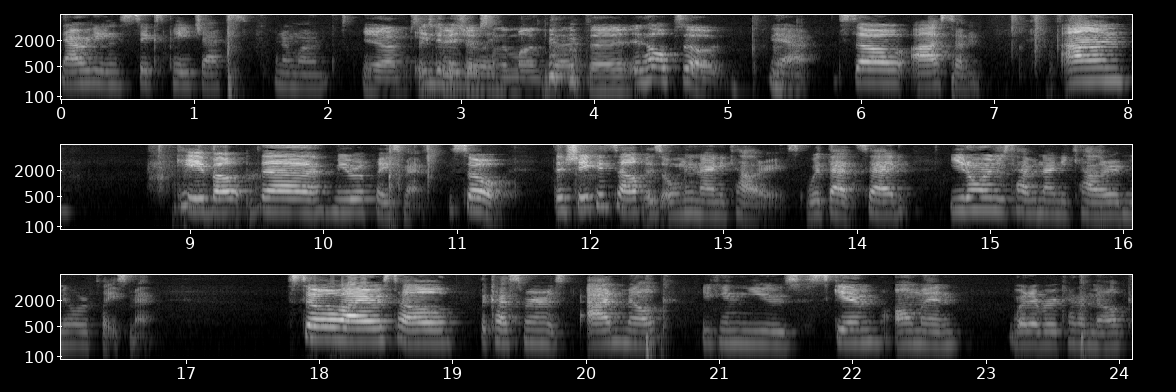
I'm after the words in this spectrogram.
now we're getting six paychecks in a month. Yeah, six paychecks in a month. That uh, it helps out. Yeah, so awesome. Um, okay, about the meal replacement. So the shake itself is only 90 calories. With that said, you don't want to just have a 90 calorie meal replacement. So I always tell the customers add milk. You can use skim, almond, whatever kind of milk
